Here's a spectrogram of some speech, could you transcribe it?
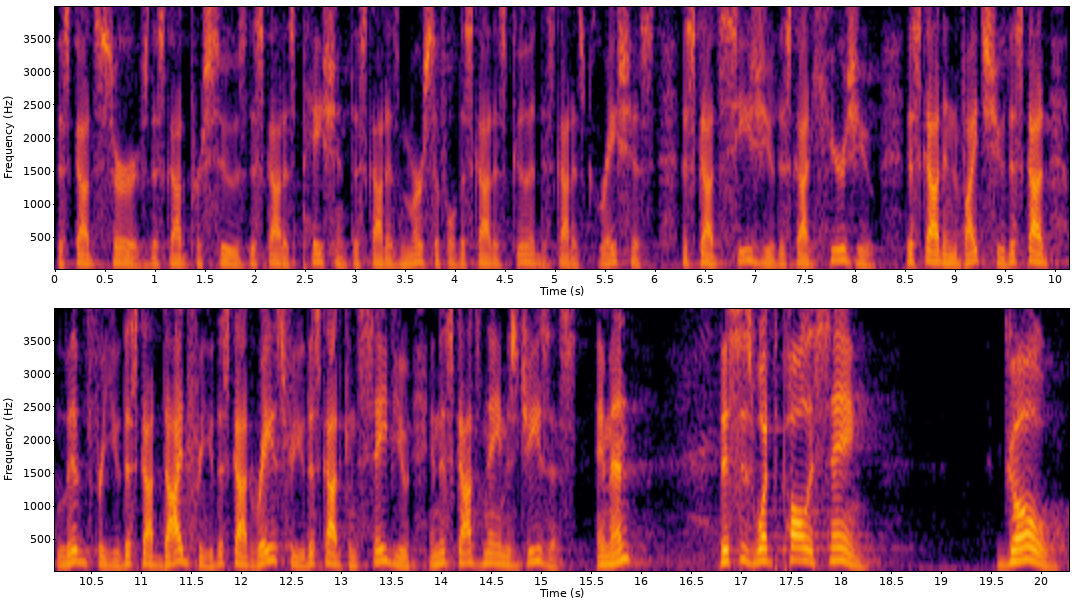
This God serves. This God pursues. This God is patient. This God is merciful. This God is good. This God is gracious. This God sees you. This God hears you. This God invites you. This God lived for you. This God died for you. This God raised for you. This God can save you. And this God's name is Jesus. Amen? This is what Paul is saying. Go,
